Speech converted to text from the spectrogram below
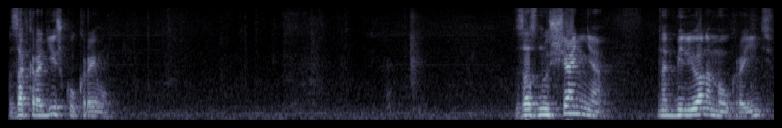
за крадіжку Криму, за знущання над мільйонами українців.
